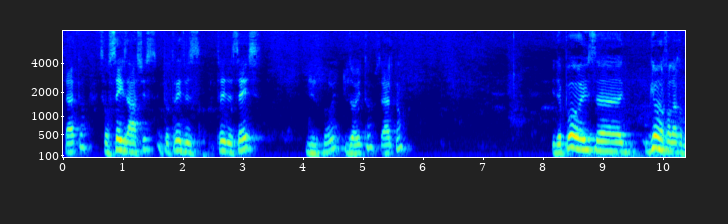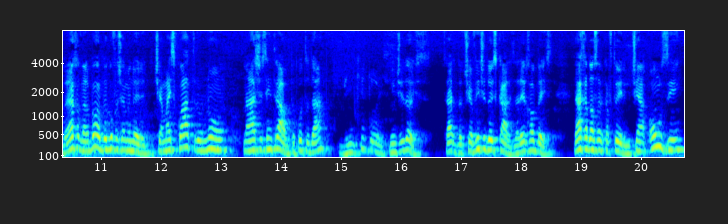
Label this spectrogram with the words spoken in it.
certo? São seis hastes, então 3 vezes, 3 vezes 6, Dezoito. 18, certo? E depois, Menoire. Tinha mais quatro no, na haste central. Então quanto dá? Vinte e dois. 22, certo? Então tinha 22 cálices, Arei Robês. Da Hadosar Kaftoirim, tinha 11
